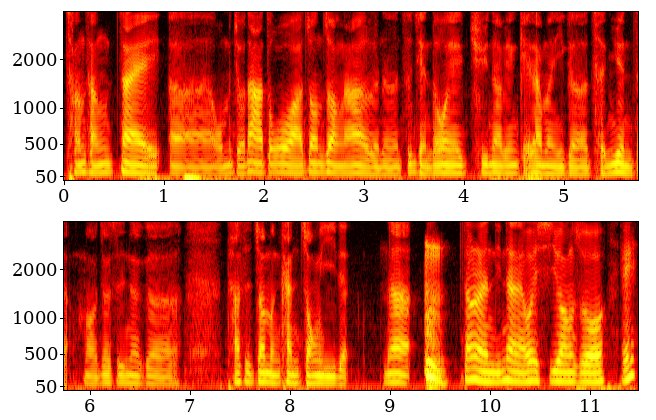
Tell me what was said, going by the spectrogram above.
常常在呃，我们九大多啊、壮壮阿尔呢，之前都会去那边给他们一个陈院长哦，就是那个他是专门看中医的。那 当然，林太太会希望说，哎、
